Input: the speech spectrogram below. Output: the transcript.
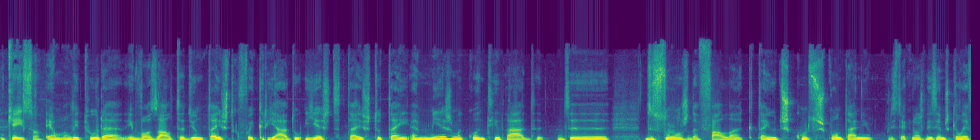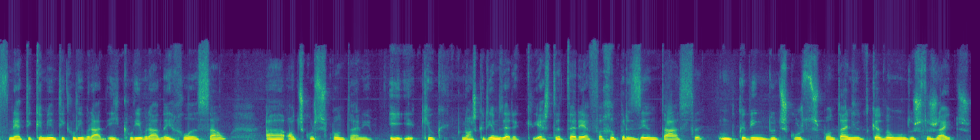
O que é isso? É uma leitura em voz alta de um texto que foi criado e este texto tem a mesma quantidade de, de sons da fala que tem o discurso espontâneo. Por isso é que nós dizemos que ele é foneticamente equilibrado e equilibrado em relação ah, ao discurso espontâneo. E, e que o que nós queríamos era que esta tarefa representasse um bocadinho do discurso espontâneo de cada um dos sujeitos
